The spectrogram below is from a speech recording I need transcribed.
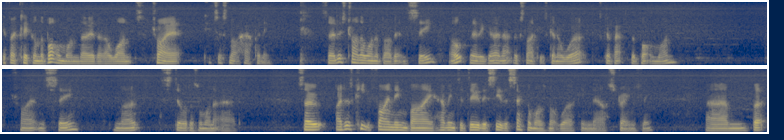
If I click on the bottom one though that I want, try it, it's just not happening. So let's try the one above it and see. Oh, there we go, that looks like it's going to work. Let's go back to the bottom one. Try it and see. No, still doesn't want to add. So I just keep finding by having to do this, see the second one's not working now, strangely. Um, but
